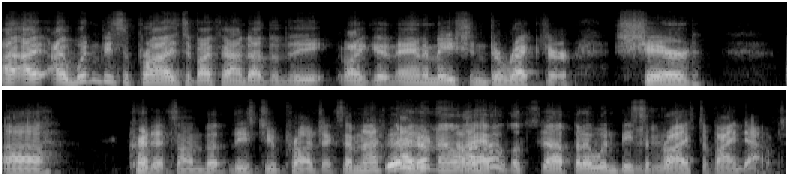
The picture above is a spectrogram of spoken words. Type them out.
I, I, I wouldn't be surprised if I found out that the like an animation director shared uh credits on these two projects. I'm not. Really? I don't know. I, I haven't looked it up, but I wouldn't be mm-hmm. surprised mm-hmm. to find out.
